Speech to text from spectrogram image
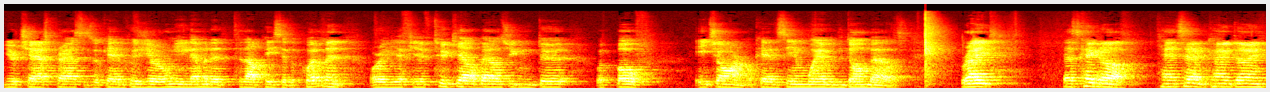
your chest presses, okay, because you're only limited to that piece of equipment, or if you have two kettlebells, you can do it with both, each arm, okay, the same way with the dumbbells. Right, let's kick it off. 10 second countdown.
